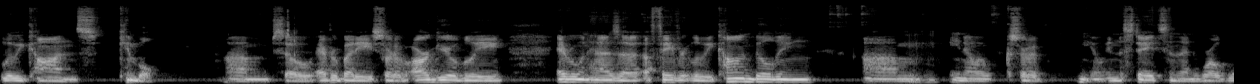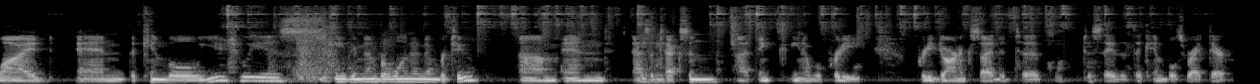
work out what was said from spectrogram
Louis Kahn's Kimbell. Um, so everybody sort of arguably, everyone has a, a favorite Louis Kahn building, um, mm-hmm. you know, sort of, you know, in the States and then worldwide. And the Kimbell usually is either number one or number two. Um, and as mm-hmm. a Texan, I think you know we're pretty pretty darn excited to to say that the Kimbell's right there.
